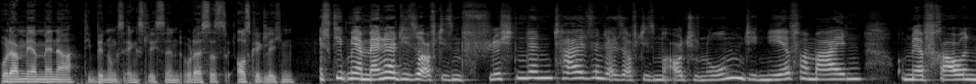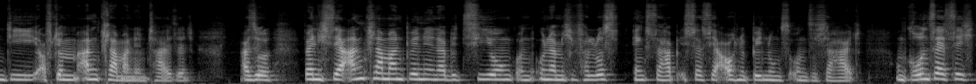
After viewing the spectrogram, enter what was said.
Oder mehr Männer, die bindungsängstlich sind? Oder ist das ausgeglichen? Es gibt mehr Männer, die so auf diesem flüchtenden Teil sind, also auf diesem autonomen, die Nähe vermeiden, und mehr Frauen, die auf dem anklammernden Teil sind. Also wenn ich sehr anklammernd bin in einer Beziehung und unheimliche Verlustängste habe, ist das ja auch eine Bindungsunsicherheit. Und grundsätzlich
